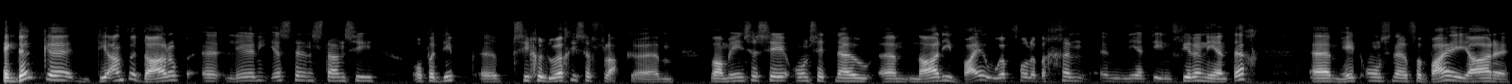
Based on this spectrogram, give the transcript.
Ek dink uh, die antwoord daarop uh, lê in die eerste instansie op 'n diep uh, psigologiese vlak. Ehm um, waar mense sê ons het nou ehm um, na die baie hoopvolle begin in 1994 ehm um, het ons nou vir baie jare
